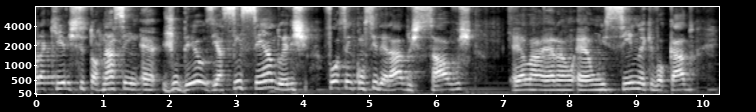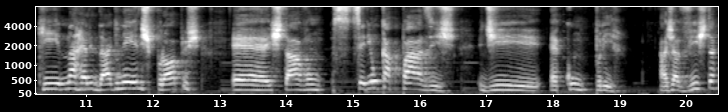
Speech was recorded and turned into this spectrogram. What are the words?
para que eles se tornassem é, judeus e assim sendo eles fossem considerados salvos. Ela era, era um ensino equivocado que na realidade nem eles próprios é, estavam seriam capazes de é, cumprir. Haja vista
